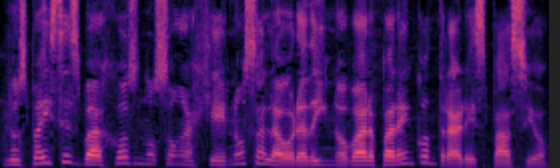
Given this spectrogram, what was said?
Los Países Bajos no son ajenos a la hora de innovar para encontrar espacio.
